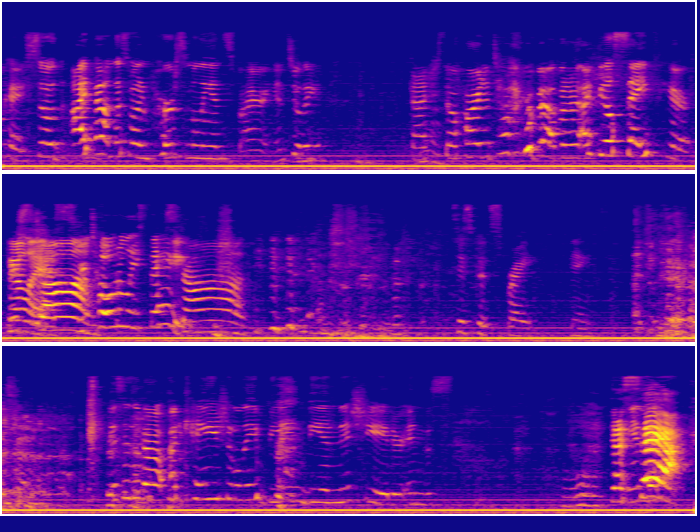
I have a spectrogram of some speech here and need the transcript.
okay, so I found this one personally inspiring. It's really, gosh, so hard to talk about, but I feel safe here. You're You're safe. You're totally is about occasionally being the initiator in the. That's in.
